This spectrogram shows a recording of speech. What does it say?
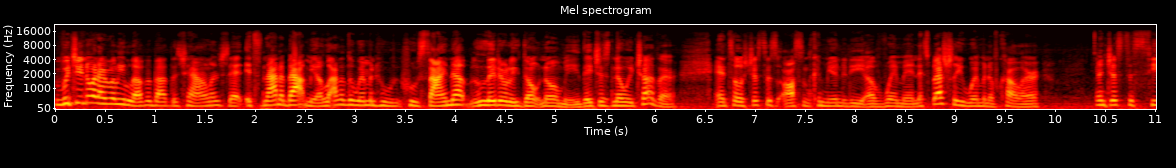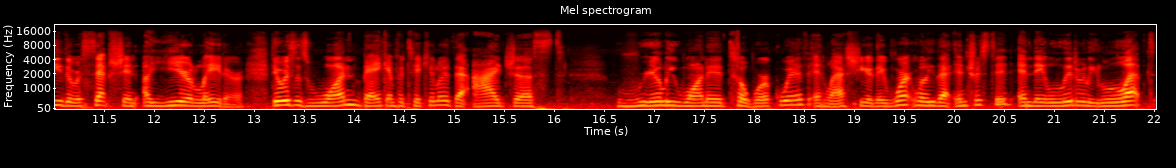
But you know what I really love about the challenge? That it's not about me. A lot of the women who, who sign up literally don't know me. They just know each other. And so it's just this awesome community of women, especially women of color. And just to see the reception a year later. There was this one bank in particular that I just really wanted to work with and last year they weren't really that interested and they literally leapt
